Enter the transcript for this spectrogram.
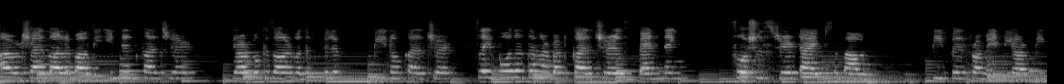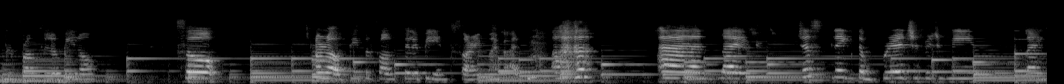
Aru Shah is all about the Indian culture, your book is all about the Filipino culture. It's like both of them are about cultures, bending social stereotypes about people from India or people from Filipino. So, I don't know, people from Philippines, sorry, my bad. and like, just like the bridge between like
